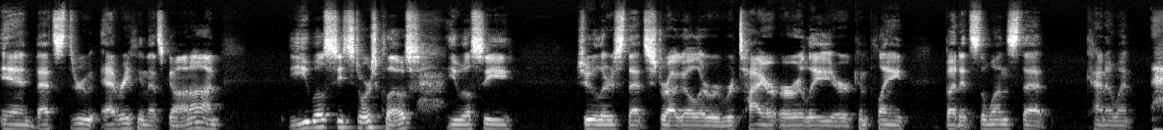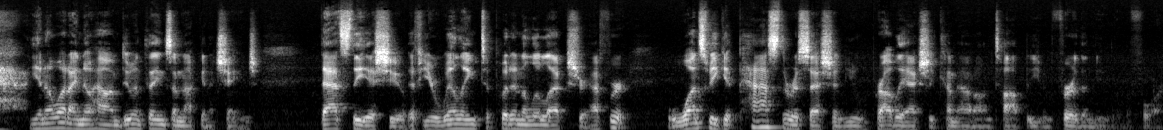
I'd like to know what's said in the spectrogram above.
and that's through everything that's gone on. You will see stores close. You will see jewelers that struggle or retire early or complain, but it's the ones that kind of went, ah, you know what? I know how I'm doing things. I'm not going to change. That's the issue. If you're willing to put in a little extra effort, once we get past the recession, you'll probably actually come out on top even further than you were before.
